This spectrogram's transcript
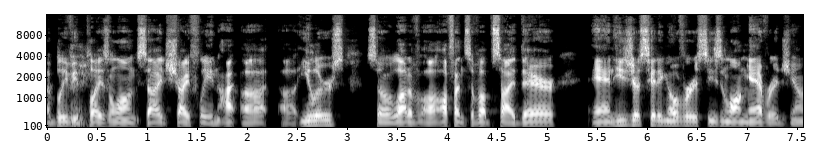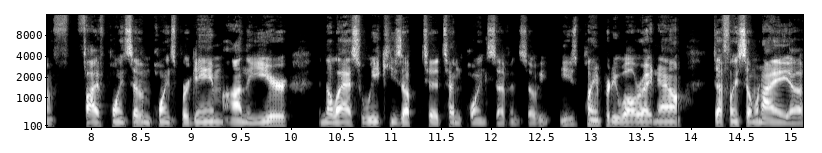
I believe he plays alongside Scheifele and uh, uh Ehlers, so a lot of uh, offensive upside there and he's just hitting over his season long average. You know, five point seven points per game on the year. In the last week, he's up to ten point seven. So he, he's playing pretty well right now. Definitely someone I uh,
